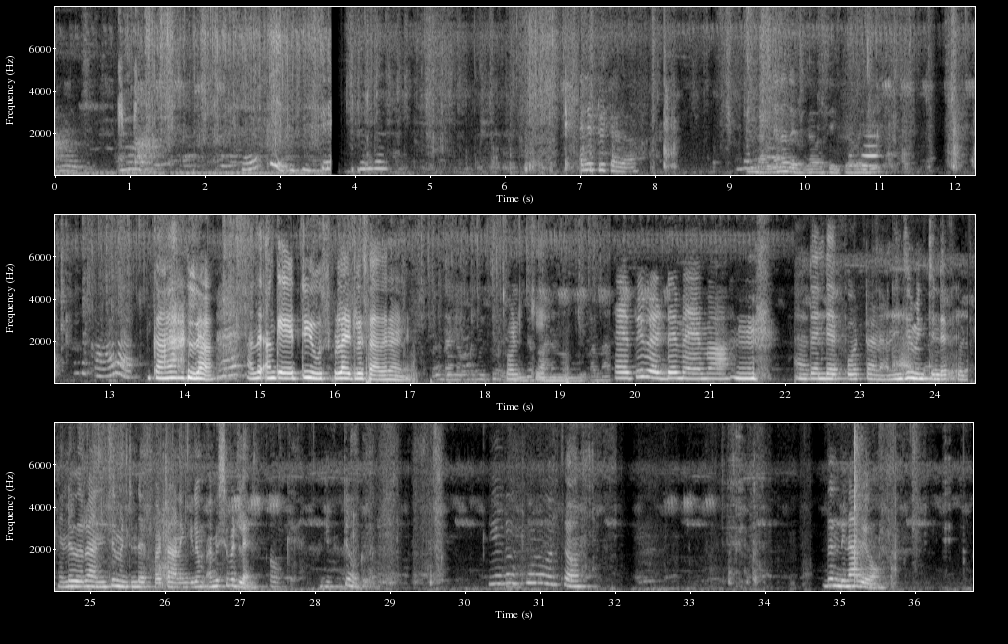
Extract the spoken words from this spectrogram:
കാറല്ല. അത് നമുക്ക് ഏറ്റവും യൂസ്ഫുൾ ആയിട്ടുള്ള സാധനമാണ്. ഹാപ്പി ബർത്ത്ഡേ മേമ ഇതെന്റെ എഫേർട്ടാണ്. അഞ്ച് മിനിറ്റിന്റെ എഫേർട്ട്. എന്റെ വേറെ അഞ്ച് മിനിറ്റിന്റെ എഫേർട്ട് ആണെങ്കിലും അങ്ങ് ഇഷ്ടപ്പെട്ടില്ലേ? ഓക്കെ. ഗിഫ്റ്റ് നോക്ക്. ഇതെന്തിനാറിയോ?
